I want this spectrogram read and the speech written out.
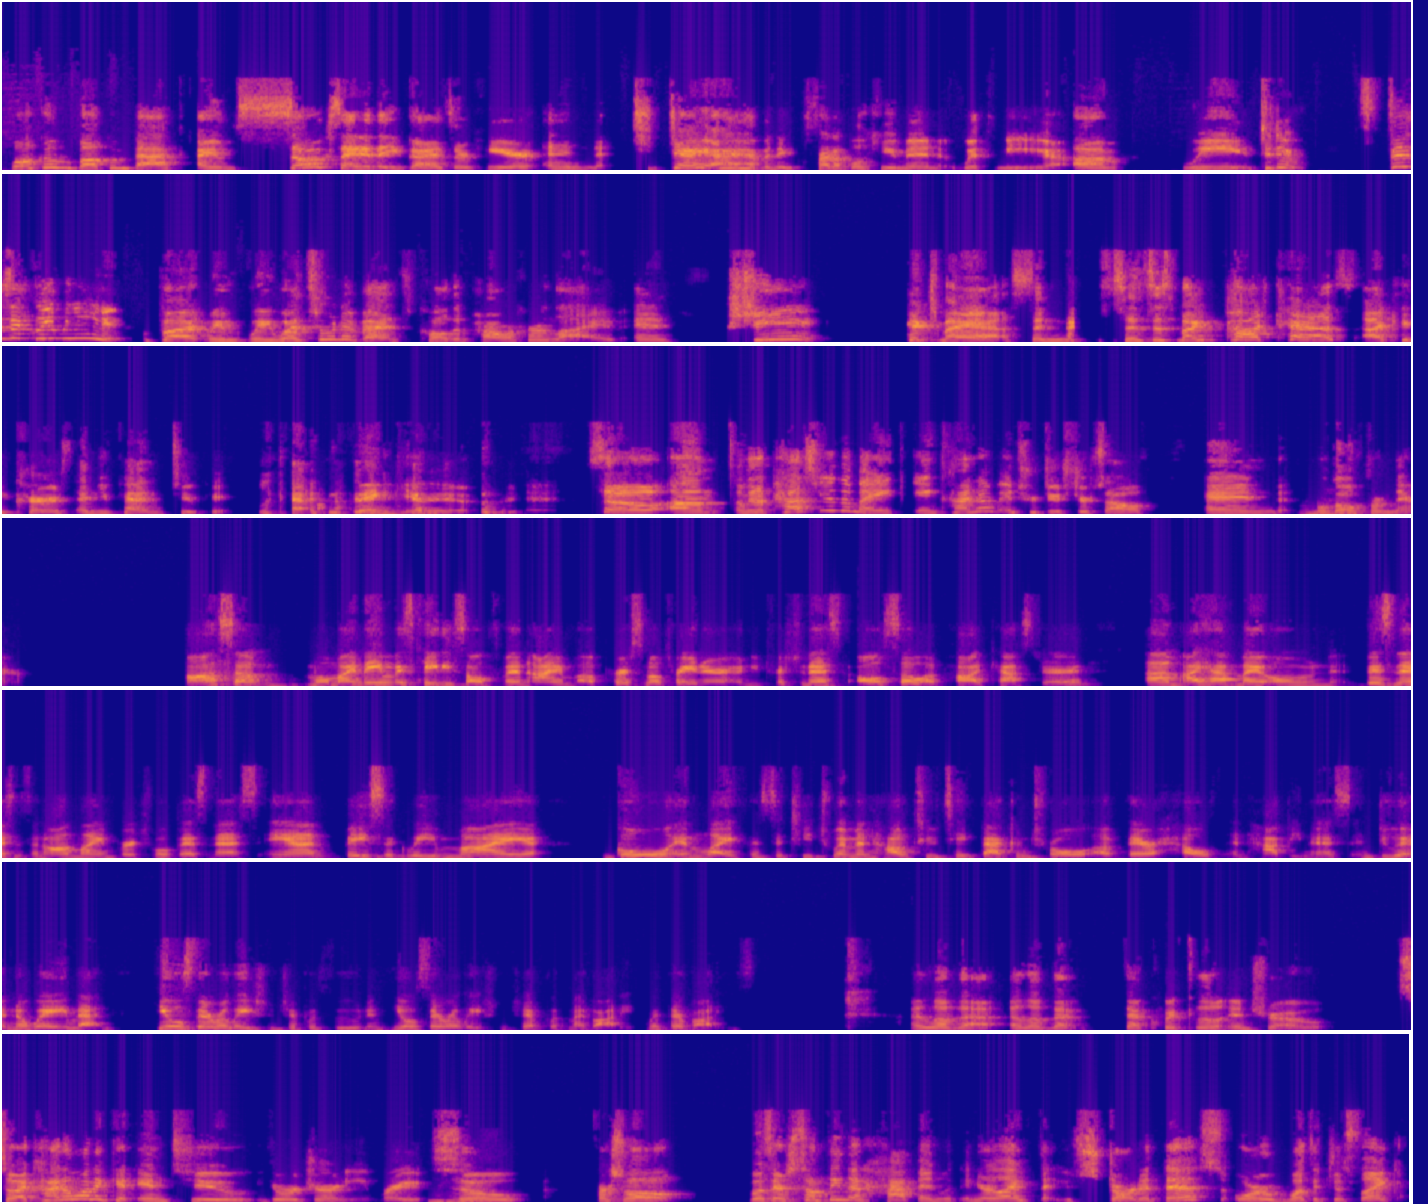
Welcome, welcome back. I am so excited that you guys are here. And today I have an incredible human with me. Um, we didn't physically meet, but we, we went to an event called Empower Her Live and she kicked my ass. And since it's my podcast, I can curse and you can too. Look at Thank you. so um, I'm going to pass you the mic and kind of introduce yourself and mm-hmm. we'll go mm-hmm. from there. Awesome. Well, my name is Katie Saltzman. I'm a personal trainer, a nutritionist, also a podcaster. Um, I have my own business. It's an online virtual business. And basically, my goal in life is to teach women how to take back control of their health and happiness and do it in a way that mm-hmm. heals their relationship with food and heals their relationship with my body, with their bodies. I love that. I love that that quick little intro. So I kind of want to get into your journey, right? Mm-hmm. So first of all, was there something that happened within your life that you started this or was it just like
